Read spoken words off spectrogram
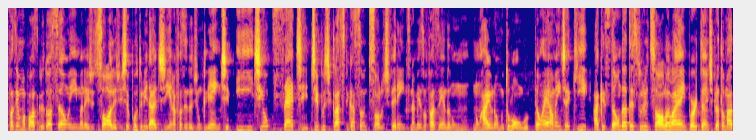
fazia uma pós-graduação em manejo de solo, a gente teve a oportunidade de ir na fazenda de um cliente e tinham sete tipos de classificação de solo diferentes na mesma fazenda, num, num raio não muito longo. Então, realmente aqui, a questão da textura de solo, ela é importante para tomar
